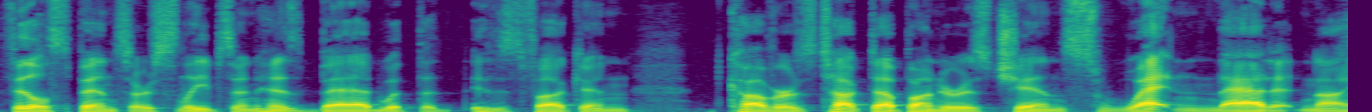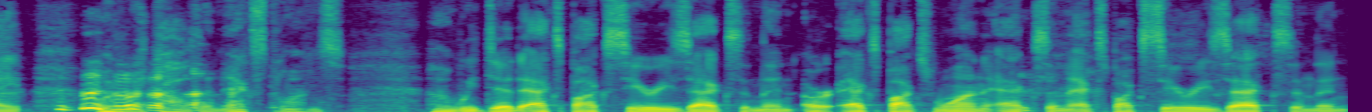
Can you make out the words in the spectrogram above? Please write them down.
Phil Spencer sleeps in his bed with the his fucking covers tucked up under his chin, sweating that at night. What do we call the next ones? Uh, we did Xbox Series X and then or Xbox One X and Xbox Series X and then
